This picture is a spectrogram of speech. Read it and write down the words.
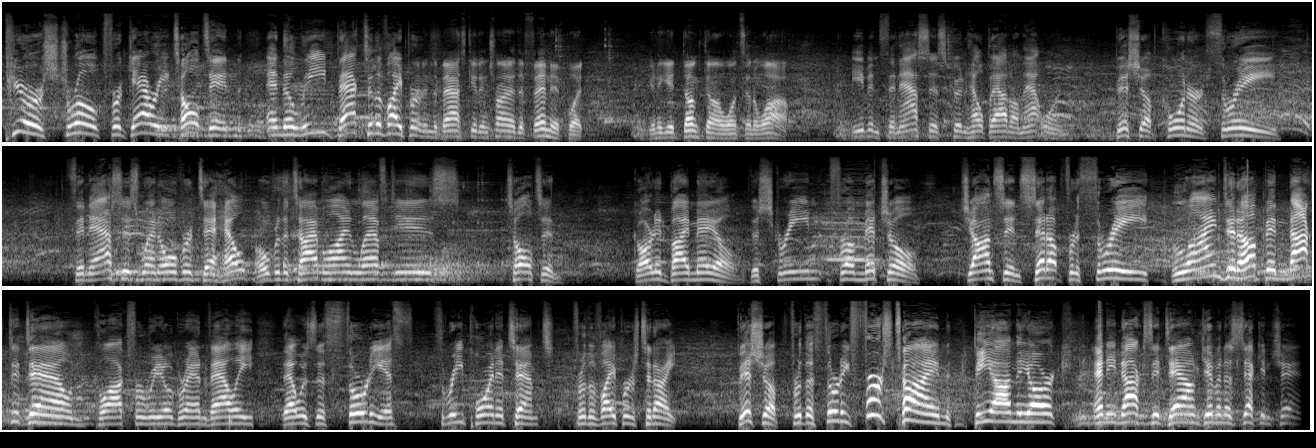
Pure stroke for Gary Talton, and the lead back to the Viper. In the basket and trying to defend it, but you're going to get dunked on once in a while. Even Thanasis couldn't help out on that one. Bishop corner three. Thanasis went over to help. Over the timeline left is Talton. Guarded by Mayo. The screen from Mitchell. Johnson set up for three, lined it up and knocked it down. Clock for Rio Grande Valley. That was the 30th three point attempt for the Vipers tonight. Bishop for the 31st time beyond the arc, and he knocks it down, given a second chance.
